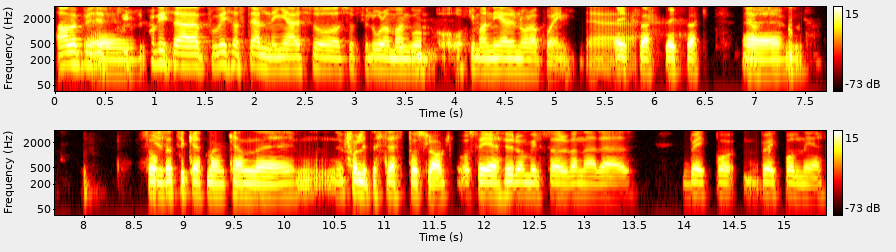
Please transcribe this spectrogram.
Ja, men precis. Eh. På vissa, på vissa ställningar så, så förlorar man, går, åker man ner några poäng. Eh. Exakt, exakt. Ja. Eh, så ofta tycker jag att man kan eh, få lite stress på slag och se hur de vill serva när det är breakboll, breakboll ner.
